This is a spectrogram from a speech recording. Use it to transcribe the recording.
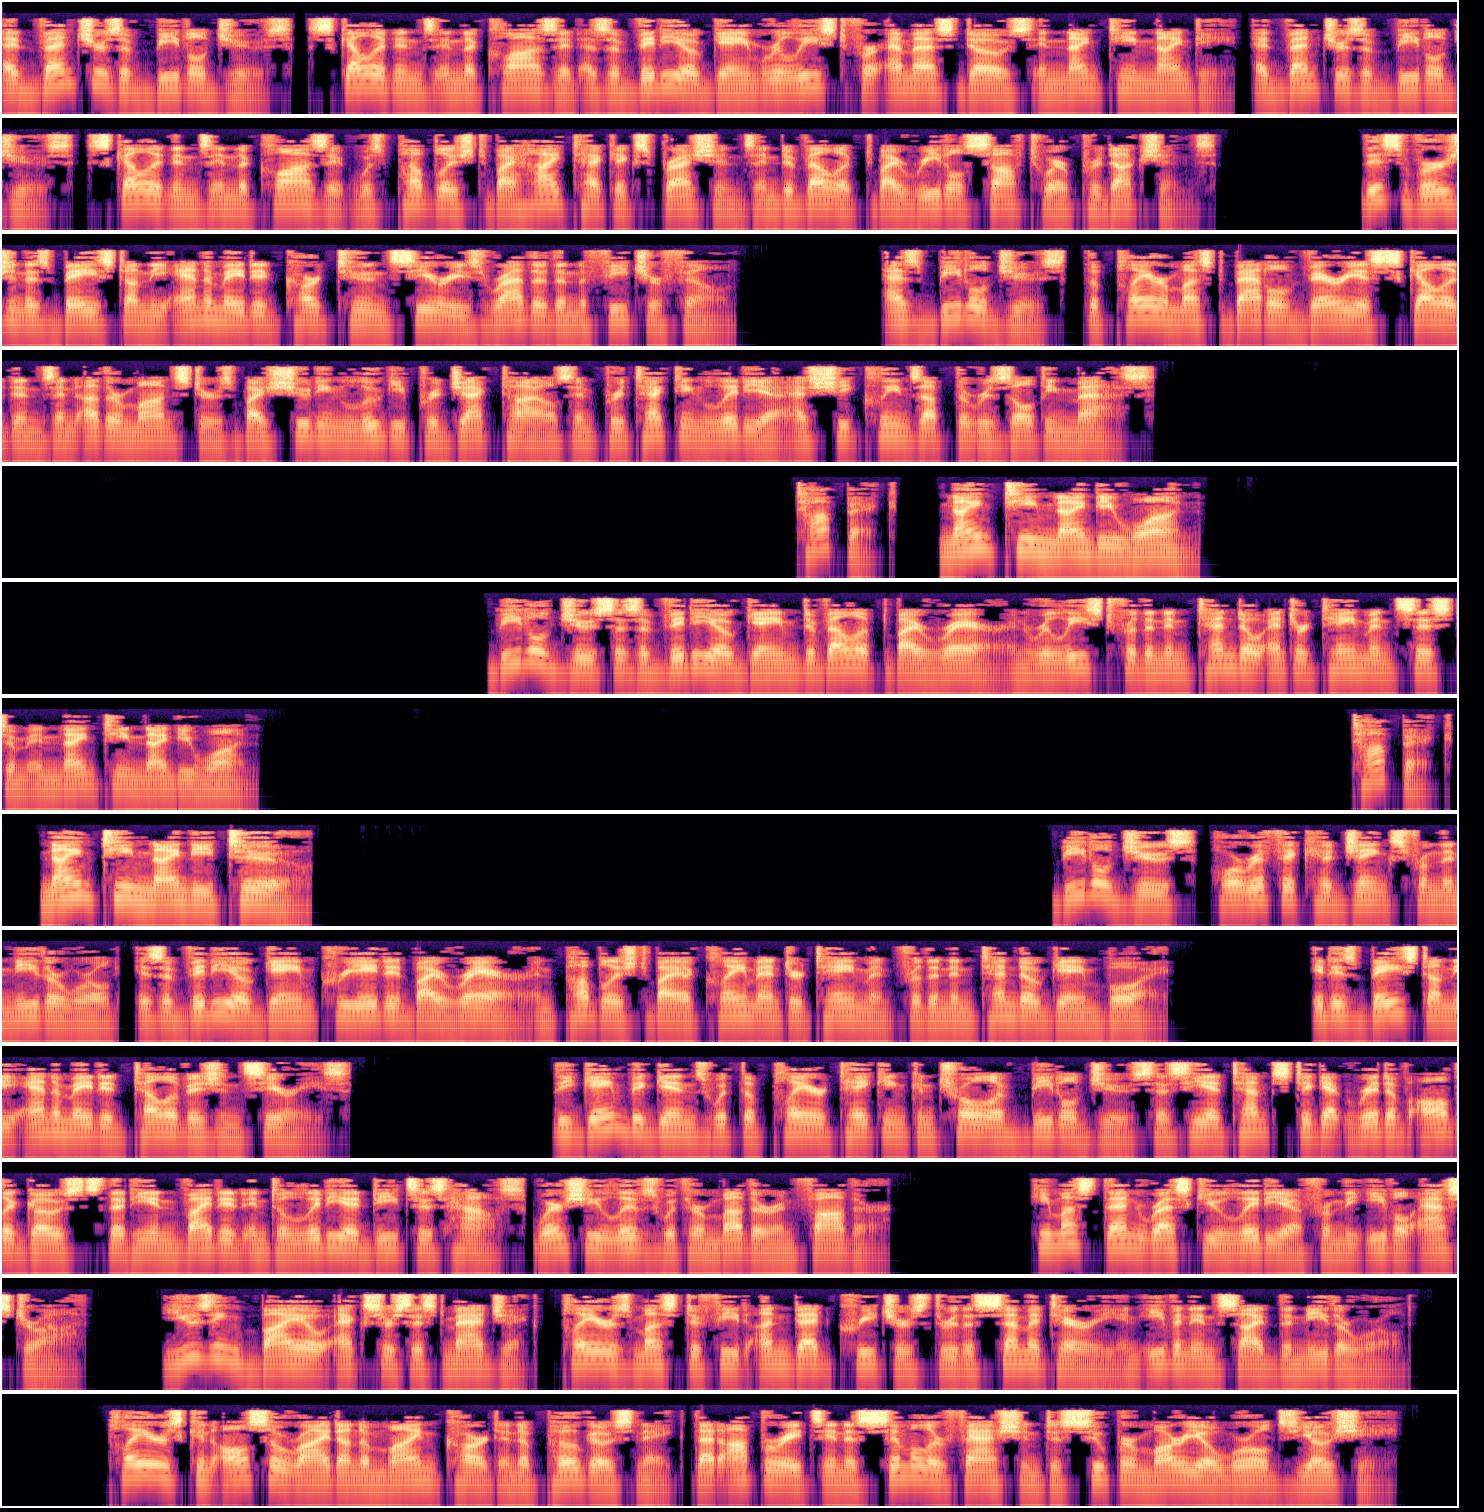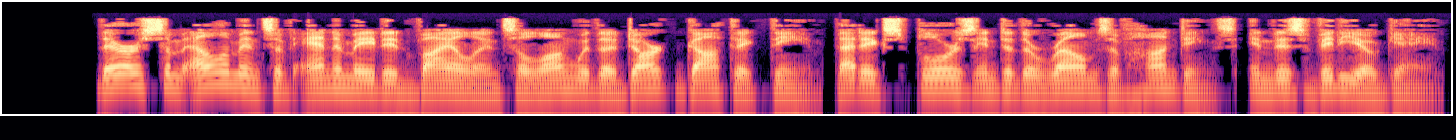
Adventures of Beetlejuice, Skeletons in the Closet is a video game released for MS-DOS in 1990. Adventures of Beetlejuice, Skeletons in the Closet was published by High Tech Expressions and developed by Riedel Software Productions. This version is based on the animated cartoon series rather than the feature film. As Beetlejuice, the player must battle various skeletons and other monsters by shooting loogie projectiles and protecting Lydia as she cleans up the resulting mess. 1991 Beetlejuice is a video game developed by Rare and released for the Nintendo Entertainment System in 1991. Topic. 1992 Beetlejuice, Horrific Hijinks from the Neitherworld, is a video game created by Rare and published by Acclaim Entertainment for the Nintendo Game Boy. It is based on the animated television series. The game begins with the player taking control of Beetlejuice as he attempts to get rid of all the ghosts that he invited into Lydia Deetz's house where she lives with her mother and father. He must then rescue Lydia from the evil Astaroth. Using bio-exorcist magic, players must defeat undead creatures through the cemetery and even inside the Neitherworld. Players can also ride on a mine cart and a pogo snake that operates in a similar fashion to Super Mario World's Yoshi. There are some elements of animated violence along with a dark gothic theme that explores into the realms of hauntings in this video game.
